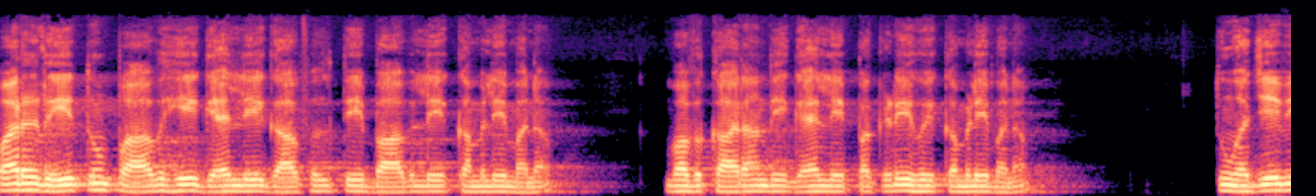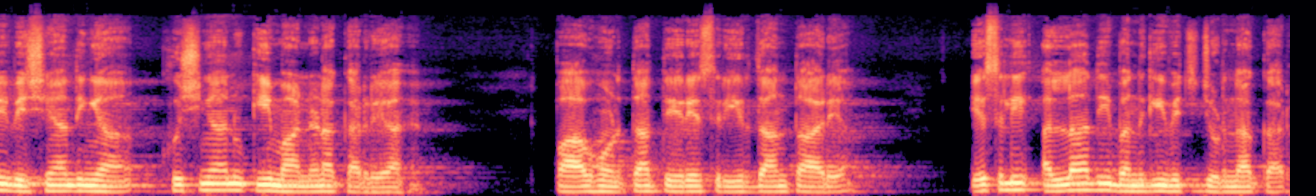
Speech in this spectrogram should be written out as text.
ਪਰ ਰੇ ਤੋਂ ਭਾਵ ਹੈ ਗਹਿਲੇ ਗਾਫਲ ਤੇ ਬਾਵਲੇ ਕਮਲੇ ਮਨਾ। ਵਵਕਾਰਾਂ ਦੇ ਗਹਿਲੇ ਪਕੜੇ ਹੋਏ ਕਮਲੇ ਬਣਾ। ਤੂੰ ਅਜੇ ਵੀ ਵਿਸ਼ਿਆਂ ਦੀਆਂ ਖੁਸ਼ੀਆਂ ਨੂੰ ਕੀ ਮਾਨਣਾ ਕਰ ਰਿਹਾ ਹੈ? ਭਾਵ ਹੁਣ ਤਾਂ ਤੇਰੇ ਸਰੀਰ ਦਾ ਅੰਤ ਆ। ਰਿਹਾ ਇਸ ਲਈ ਅੱਲਾ ਦੀ ਬੰਦਗੀ ਵਿੱਚ ਜੁੜਨਾ ਕਰ।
